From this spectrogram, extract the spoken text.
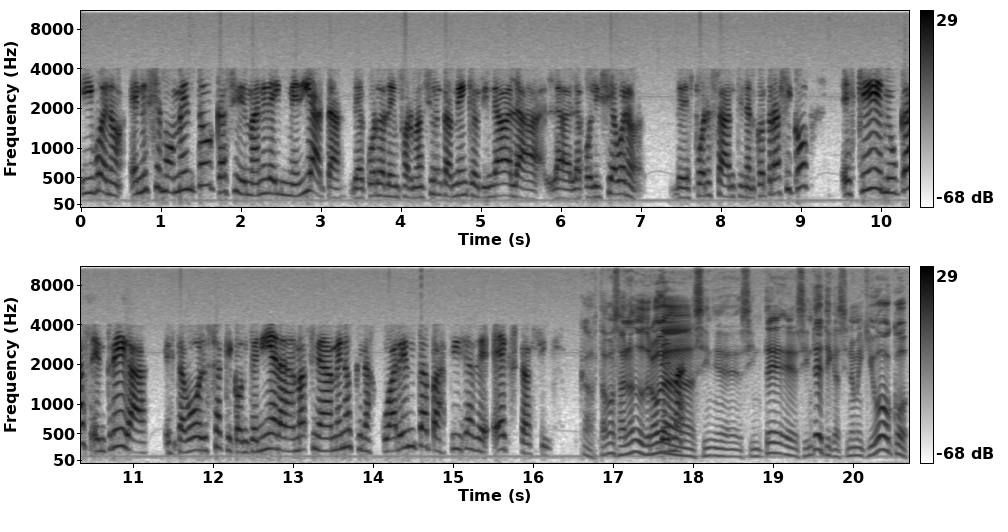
Y bueno, en ese momento, casi de manera inmediata, de acuerdo a la información también que brindaba la, la, policía, bueno, de Fuerza Antinarcotráfico, es que Lucas entrega esta bolsa que contenía nada más y nada menos que unas 40 pastillas de éxtasis. Claro, estamos hablando de drogas eh, eh, sintéticas, si no me equivoco,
